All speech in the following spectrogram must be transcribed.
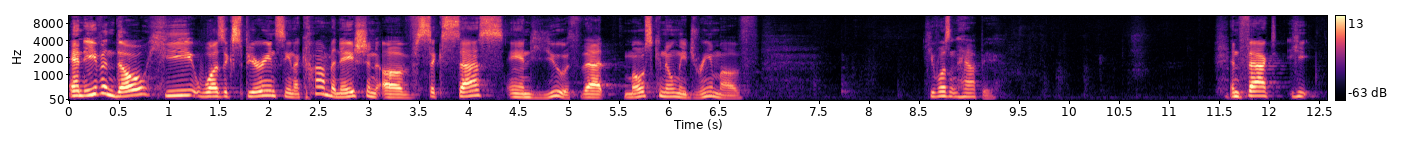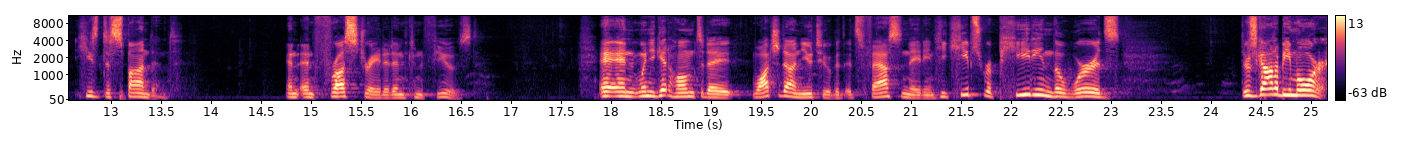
And even though he was experiencing a combination of success and youth that most can only dream of, he wasn't happy. In fact, he, he's despondent and, and frustrated and confused. And, when you get home today, watch it on YouTube. It, it's fascinating. He keeps repeating the words there's got to be more.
